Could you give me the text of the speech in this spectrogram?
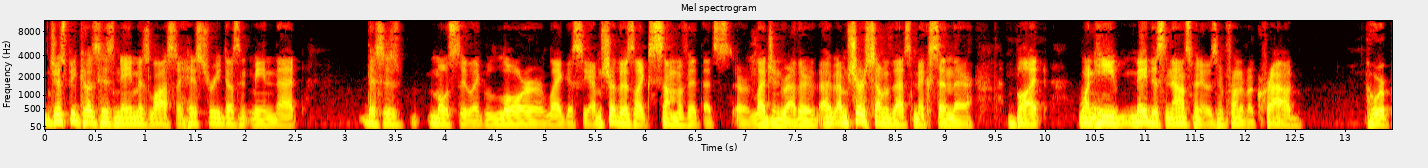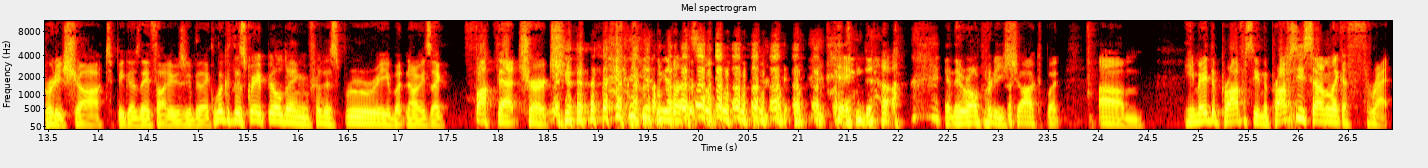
just because his name is lost to history doesn't mean that this is mostly like lore or legacy. I'm sure there's like some of it that's or legend rather. I'm sure some of that's mixed in there. But when he made this announcement, it was in front of a crowd who were pretty shocked because they thought he was going to be like, "Look at this great building for this brewery," but no, he's like, "Fuck that church," and uh, and they were all pretty shocked. But um, he made the prophecy, and the prophecy sounded like a threat.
